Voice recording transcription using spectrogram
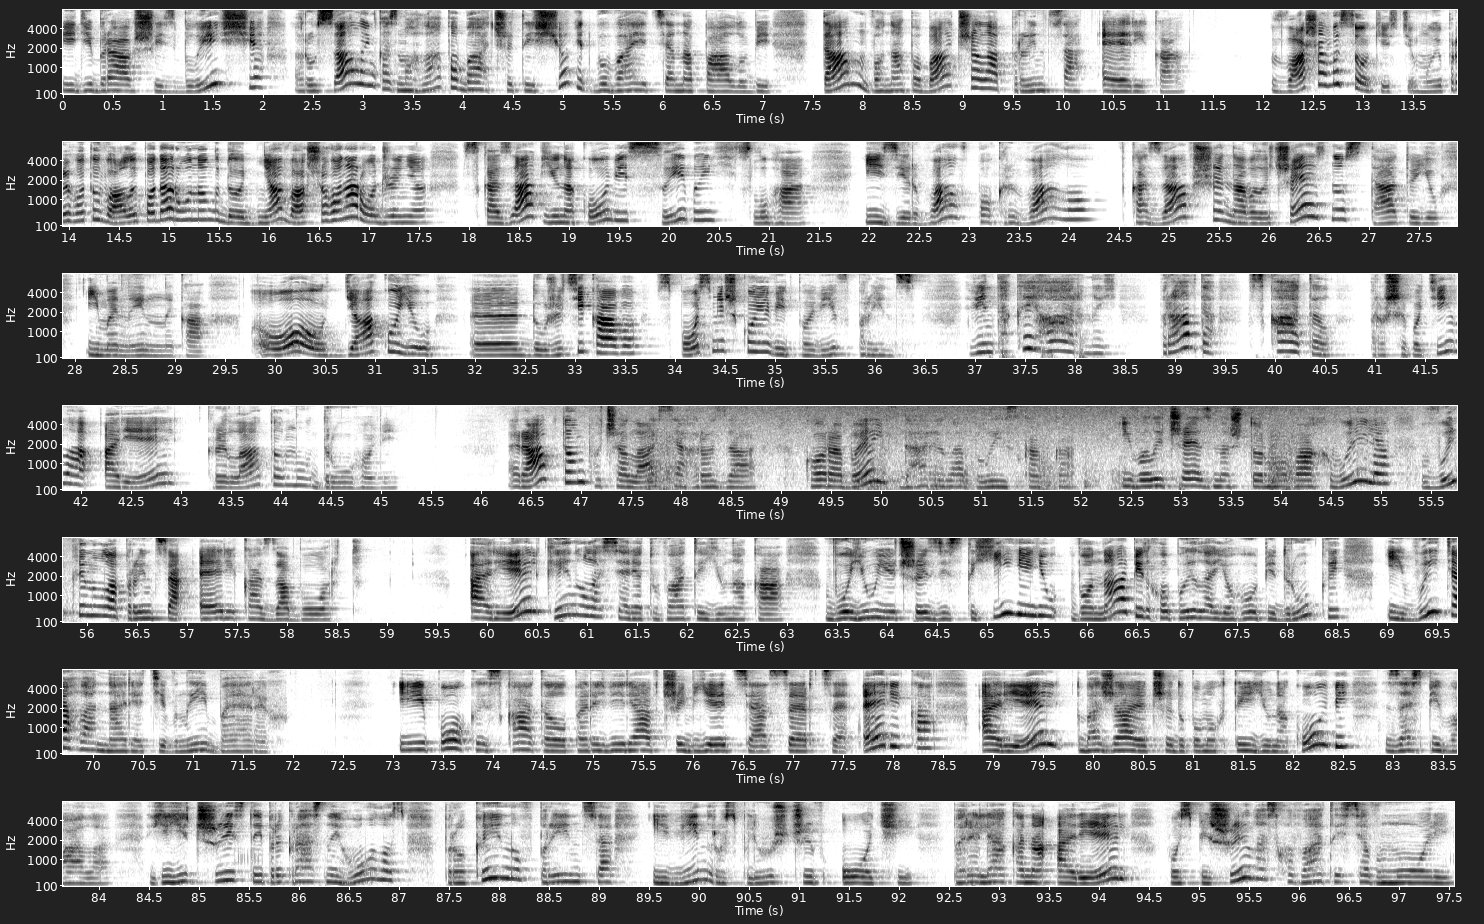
Підібравшись ближче, русаленька змогла побачити, що відбувається на палубі. Там вона побачила принца Еріка. Ваша високість, ми приготували подарунок до дня вашого народження, сказав юнакові сивий слуга, і зірвав покривало, вказавши на величезну статую іменинника. О, дякую. Е, дуже цікаво, з посмішкою відповів принц. Він такий гарний, правда, скател? прошепотіла Аріель крилатому другові. Раптом почалася гроза. Корабель вдарила блискавка, і величезна штормова хвиля викинула принца Еріка за борт. Аріель кинулася рятувати юнака. Воюючи зі стихією, вона підхопила його під руки і витягла на рятівний берег. І поки скател перевіряв, чи б'ється серце Еріка, Аріель, бажаючи допомогти юнакові, заспівала. Її чистий прекрасний голос прокинув принца, і він розплющив очі. Перелякана Аріель поспішила сховатися в морі.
